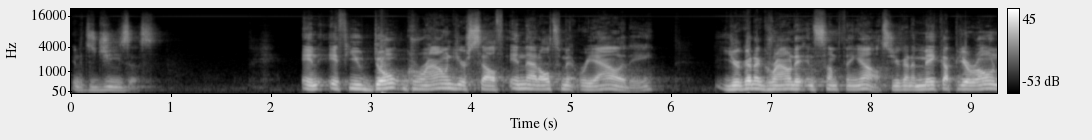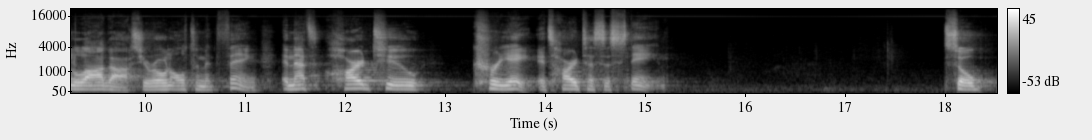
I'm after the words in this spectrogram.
and it's Jesus. And if you don't ground yourself in that ultimate reality, you're going to ground it in something else. You're going to make up your own logos, your own ultimate thing. And that's hard to create, it's hard to sustain. So,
